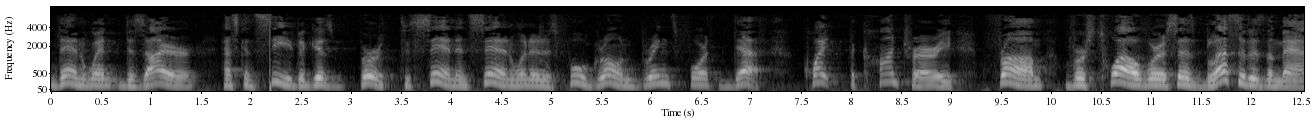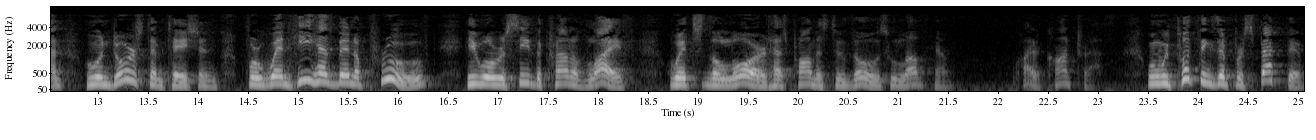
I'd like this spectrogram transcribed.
Then, when desire has conceived, it gives birth to sin, and sin, when it is full grown, brings forth death. Quite the contrary from verse 12, where it says, Blessed is the man who endures temptation, for when he has been approved, he will receive the crown of life which the Lord has promised to those who love him. Quite a contrast. When we put things in perspective,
